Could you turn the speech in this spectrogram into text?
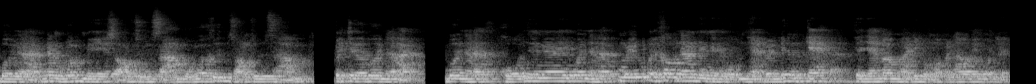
เบอร์นาร์ดนั่งรถเมล์สองศูนย์สามผมก็ขึ้นสองศูนย์สามไปเจอเบอร์นาร์ดเบอร์นาร์ดโหนยังไงเบอร์นาร์ดไม่รู้ไปเข้านั่งยังไงผมเนี่ยเป็นเรื่อง gag อะเยอะแยะมากมายที่ผมเอามาเล่าได้หมดเลย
